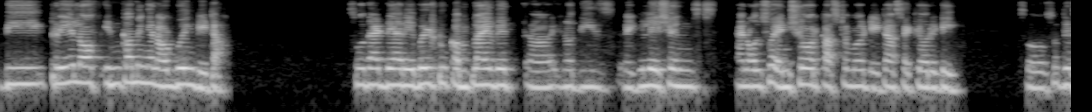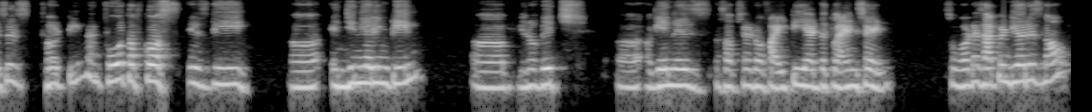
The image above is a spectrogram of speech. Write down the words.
the trail of incoming and outgoing data, so that they are able to comply with uh, you know these regulations and also ensure customer data security. So, so this is third team. And fourth, of course, is the uh, engineering team, uh, you know, which uh, again is a subset of IT at the client side. So what has happened here is now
